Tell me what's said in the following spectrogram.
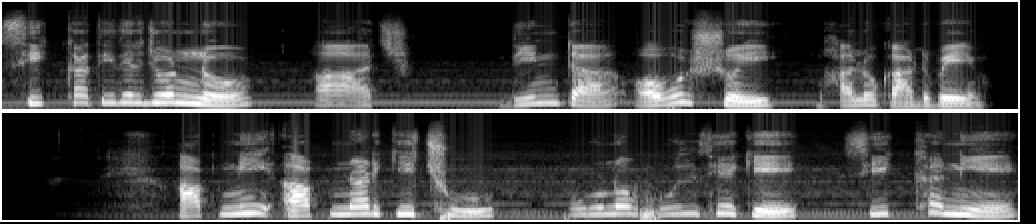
শিক্ষার্থীদের জন্য আজ দিনটা অবশ্যই ভালো কাটবে। আপনি আপনার কিছু পুরনো ভুল থেকে শিক্ষা নিয়ে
